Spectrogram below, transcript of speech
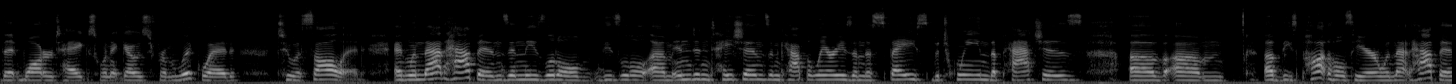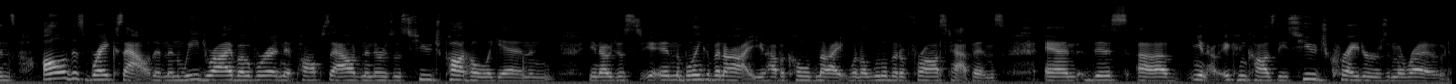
that water takes when it goes from liquid to a solid. And when that happens in these little these little um, indentations and capillaries and the space between the patches of um, of these potholes here, when that happens, all of this breaks out, and then we drive over it and it pops out, and then there's this huge pothole again, and you know just in the blink of an eye, you have a cold night when a little bit of frost happens, and this uh, you know it can cause these huge craters in the road.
